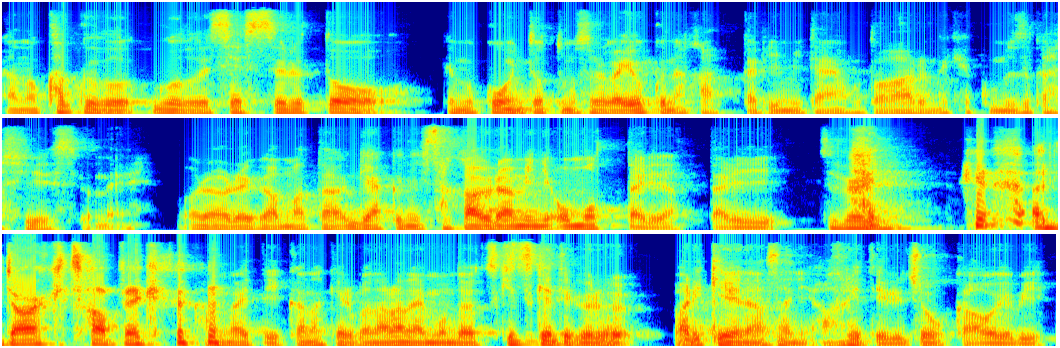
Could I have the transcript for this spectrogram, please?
あの覚悟で接すると、 で向こうにとってもそれが良くなかったりみたいなことがあるんで結構難しいですよね。我々がまた逆に逆恨みに思ったりだったり、It's a very a dark topic. 考えていかなければならない問題を突きつけてくる割り切れなさに溢れているジョーカー及びフ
